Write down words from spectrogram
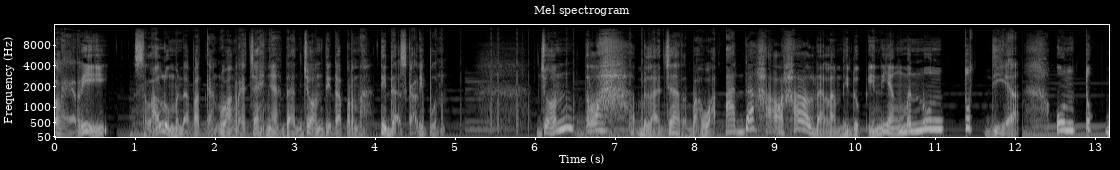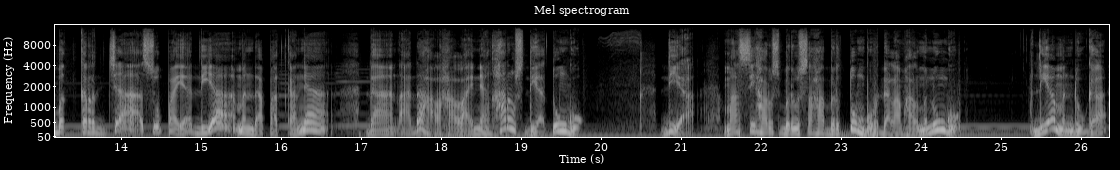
Larry selalu mendapatkan uang recehnya dan John tidak pernah, tidak sekalipun. John telah belajar bahwa ada hal-hal dalam hidup ini yang menuntut menuntut dia untuk bekerja supaya dia mendapatkannya, dan ada hal-hal lain yang harus dia tunggu. Dia masih harus berusaha bertumbuh dalam hal menunggu. Dia menduga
